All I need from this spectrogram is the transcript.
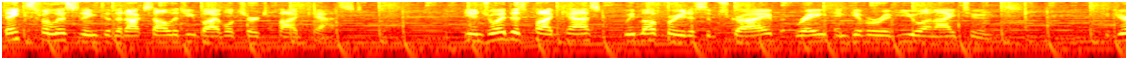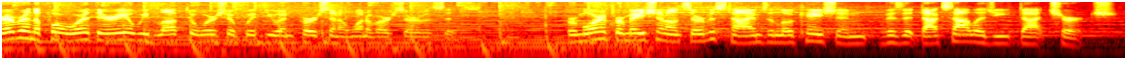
Thanks for listening to the Doxology Bible Church podcast. If you enjoyed this podcast, we'd love for you to subscribe, rate, and give a review on iTunes. If you're ever in the Fort Worth area, we'd love to worship with you in person at one of our services. For more information on service times and location, visit doxology.church.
